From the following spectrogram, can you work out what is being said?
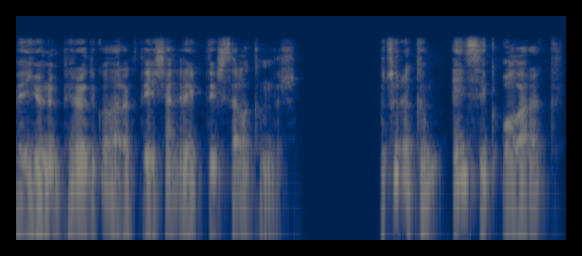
ve yönü periyodik olarak değişen elektriksel akımdır. Bu tür akım en sık olarak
